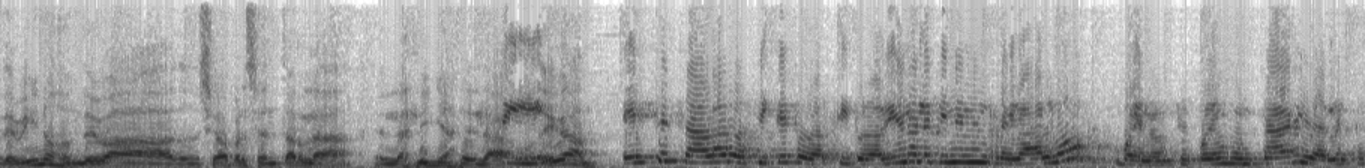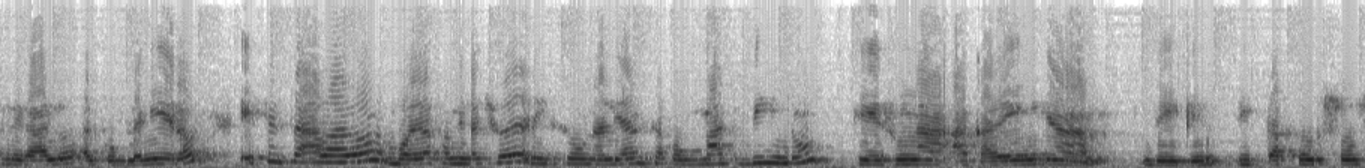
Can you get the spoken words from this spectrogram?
de vinos donde va donde se va a presentar la, las líneas de la bodega? Este sábado, así que si todavía no le tienen el regalo, bueno, se pueden juntar y darle este regalo al este sábado, Bodega Familia Schroeder hizo una alianza con Más Vino, que es una academia de que dicta cursos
